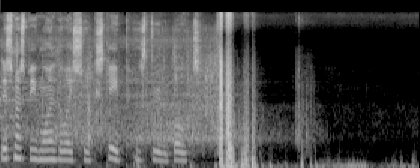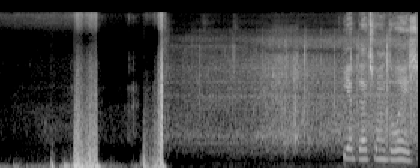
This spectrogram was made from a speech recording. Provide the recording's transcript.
This must be one of the ways to escape, is through the boat. Yep, that's one of the ways.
